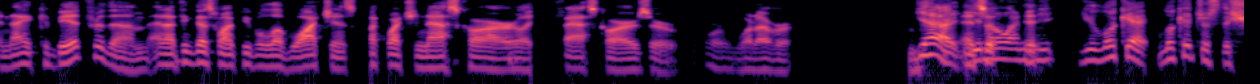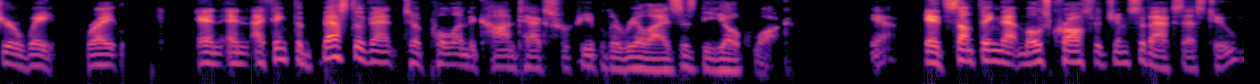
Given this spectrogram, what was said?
and that could be it for them. And I think that's why people love watching. It's like watching NASCAR or like fast cars or or whatever. Yeah, And you so know, and it- you, you look at look at just the sheer weight, right? And and I think the best event to pull into context for people to realize is the yoke walk. Yeah. It's something that most CrossFit gyms have access to.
